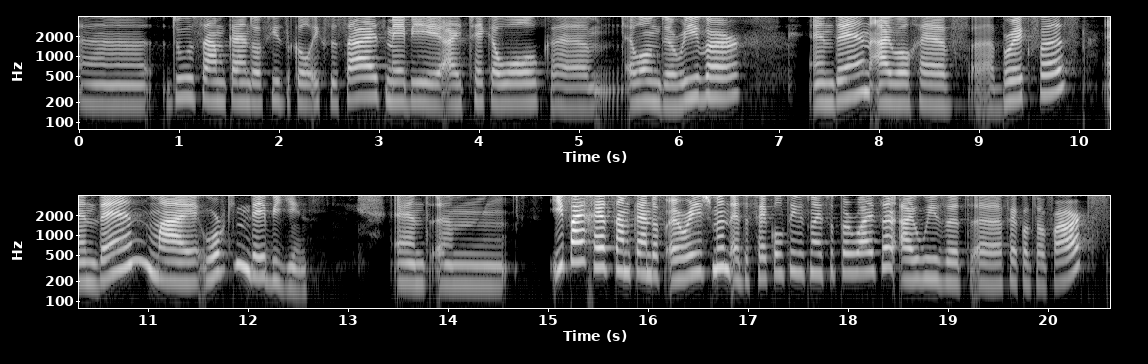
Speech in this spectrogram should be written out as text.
uh, do some kind of physical exercise. Maybe I take a walk um, along the river, and then I will have uh, breakfast, and then my working day begins. And um, if I have some kind of arrangement at the faculty with my supervisor, I visit uh, Faculty of Arts.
